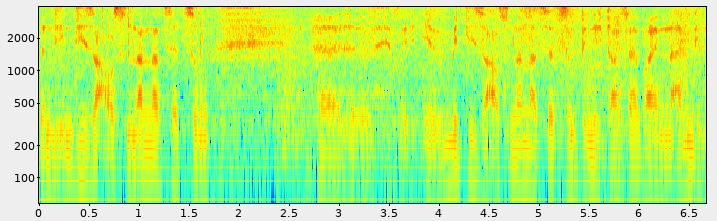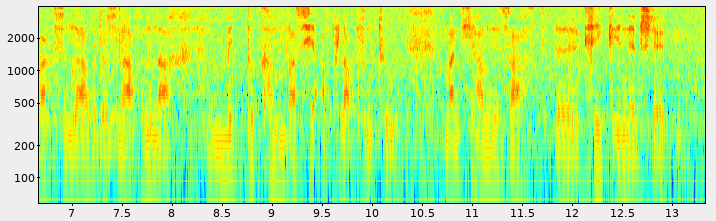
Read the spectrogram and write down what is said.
Und in dieser Auseinandersetzung äh, mit dieser Auseinandersetzung bin ich da selber hineingewachsen und habe das nach und nach mitbekommen, was hier ablaufen tut. Manche haben gesagt, äh, Krieg in den Städten.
